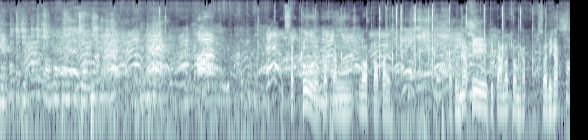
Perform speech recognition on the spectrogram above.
ส่งนกกระจิบนกกระจอกลงไปอีกสองทีนะครับสักครู่พบกันรอบต่อไป ขอบคุณครับที่ติดตามรับชมครับ สวัสดีครับสองที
